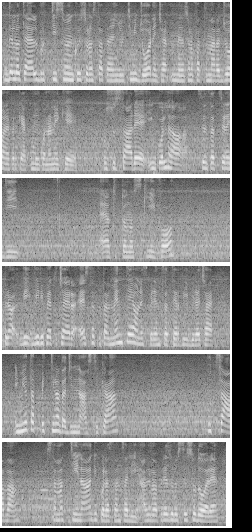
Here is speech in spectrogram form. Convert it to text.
dell'hotel bruttissimo in cui sono stata negli ultimi giorni cioè me ne sono fatta una ragione perché comunque non è che posso stare in quella sensazione di è tutto uno schifo però vi, vi ripeto cioè, è stata talmente un'esperienza terribile cioè il mio tappettino da ginnastica puzzava stamattina di quella stanza lì aveva preso lo stesso odore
